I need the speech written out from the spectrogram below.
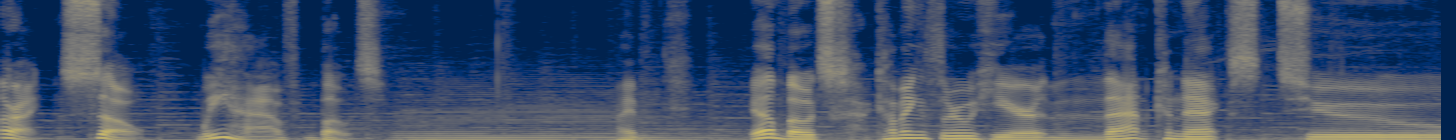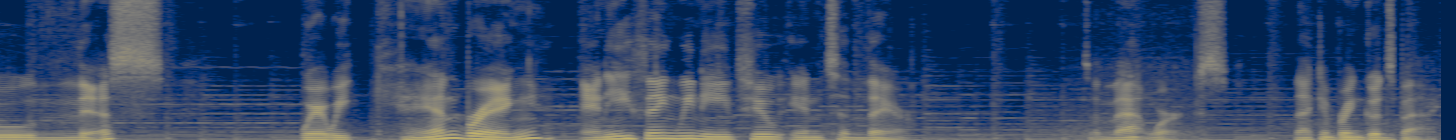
All right, so we have boats. Right? We have boats coming through here. That connects to this, where we can bring anything we need to into there. So that works. That can bring goods back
